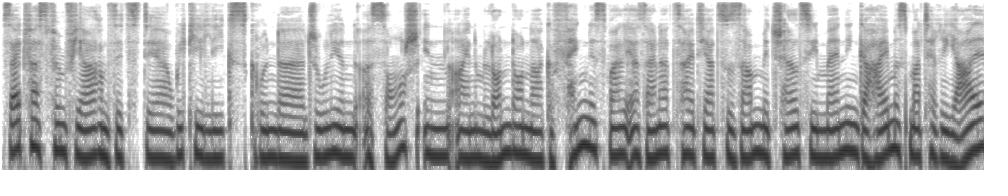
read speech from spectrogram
Seit fast fünf Jahren sitzt der Wikileaks-Gründer Julian Assange in einem Londoner Gefängnis, weil er seinerzeit ja zusammen mit Chelsea Manning geheimes Material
